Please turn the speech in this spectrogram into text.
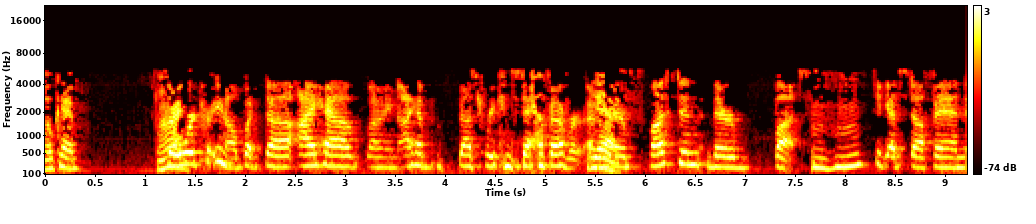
Okay. All so right. we're, you know, but uh, I have, I mean, I have the best freaking staff ever. I mean, they're busting their butts Mhm. to get stuff in,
